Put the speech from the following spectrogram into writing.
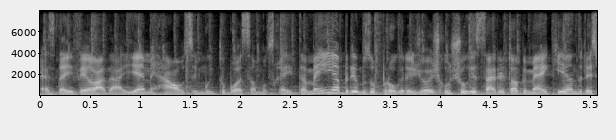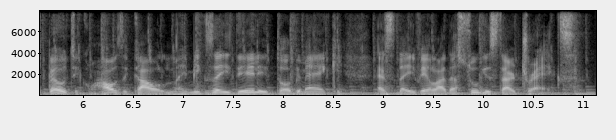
Essa daí veio lá da Yam House, muito boa essa música aí também. E abrimos o programa de hoje com Sugar Toby Mac e André Spelt com House Call, no remix aí dele, Toby Mac. Essa daí veio lá da Sugstar Tracks.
